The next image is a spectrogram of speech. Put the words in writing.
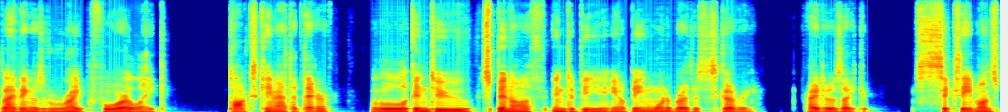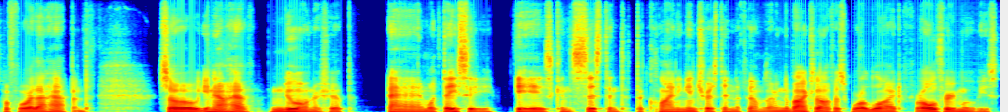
but I think it was right before like talks came out that they're looking to spin off into be you know being Warner Brothers Discovery, right? It was like six eight months before that happened. So you now have new ownership, and what they see is consistent declining interest in the films. I mean, the box office worldwide for all three movies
